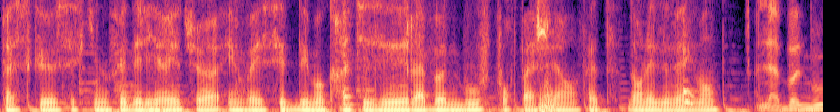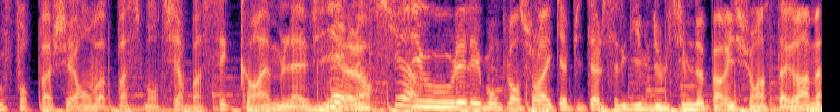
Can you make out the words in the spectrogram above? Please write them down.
parce que c'est ce qui nous fait délirer tu vois et on va essayer de démocratiser la bonne bouffe pour pas cher en fait dans les événements La bonne bouffe pour pas cher, on va pas se mentir, bah c'est quand même la vie. Bah, Alors si vous voulez les bons plans sur la capitale, c'est le guide ultime de Paris sur Instagram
